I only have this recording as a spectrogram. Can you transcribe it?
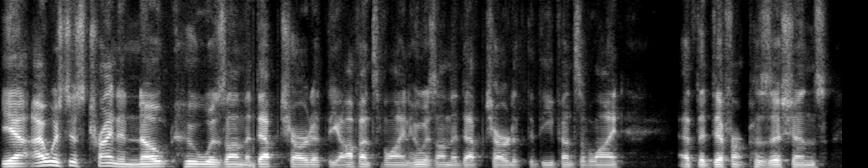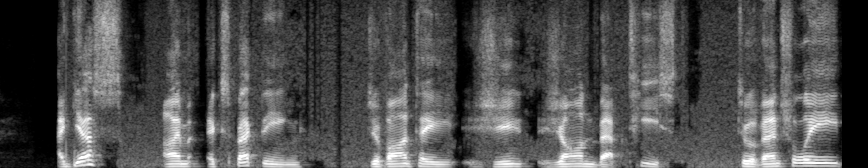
Yeah, I was just trying to note who was on the depth chart at the offensive line, who was on the depth chart at the defensive line at the different positions. I guess I'm expecting Javontae Jean Baptiste to eventually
